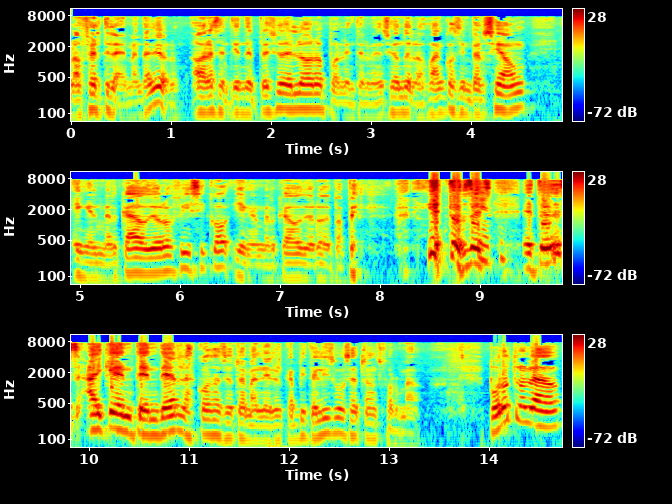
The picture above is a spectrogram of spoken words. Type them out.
la oferta y la demanda de oro. Ahora se entiende el precio del oro por la intervención de los bancos de inversión en el mercado de oro físico y en el mercado de oro de papel. y entonces, entonces hay que entender las cosas de otra manera. El capitalismo se ha transformado. Por otro lado,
